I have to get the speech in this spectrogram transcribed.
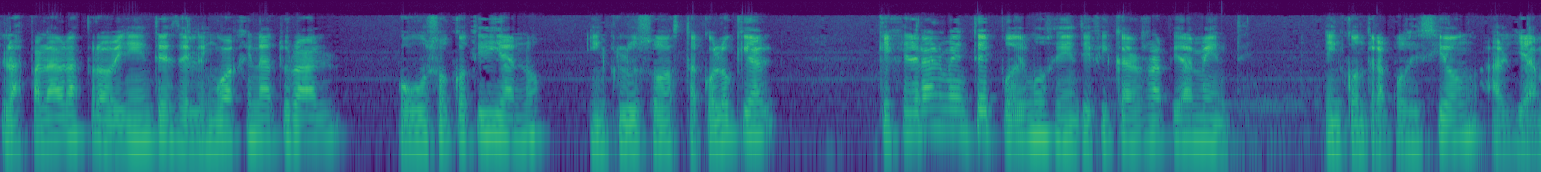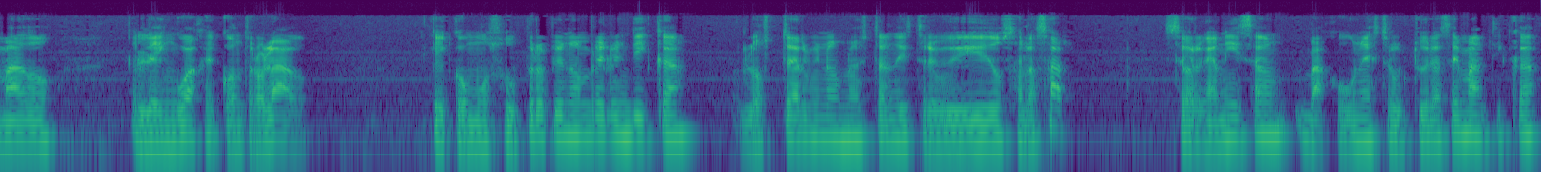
las palabras provenientes del lenguaje natural o uso cotidiano, incluso hasta coloquial, que generalmente podemos identificar rápidamente, en contraposición al llamado lenguaje controlado, que como su propio nombre lo indica, los términos no están distribuidos al azar, se organizan bajo una estructura semántica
